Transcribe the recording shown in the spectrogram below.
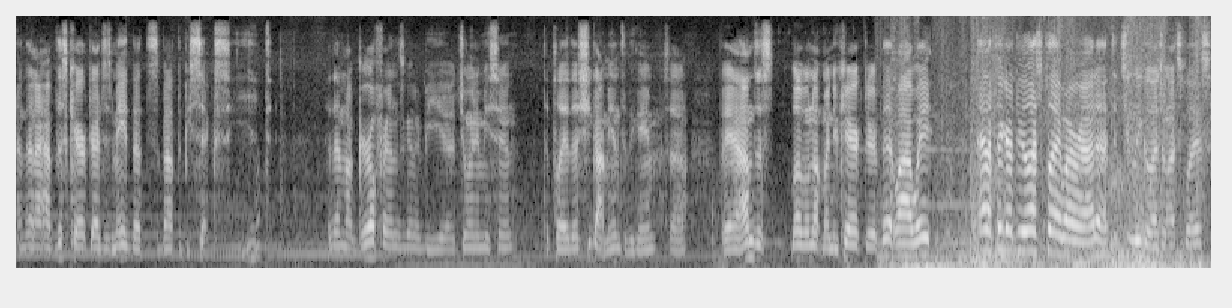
and then I have this character I just made that's about to be six. Yeet. And then my girlfriend's gonna be uh, joining me soon to play this. She got me into the game, so. But yeah, I'm just leveling up my new character a bit while I wait, and I figure I'd do a let's play while we're at it. I did two League of Legends let's plays.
